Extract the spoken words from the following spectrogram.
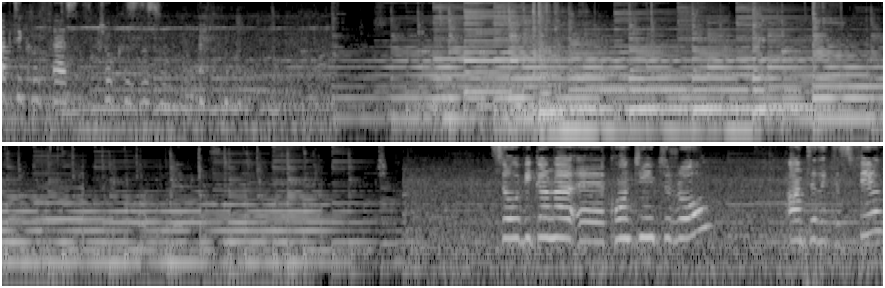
Practical fast. Çok hızlısın. So we're gonna uh, continue to roll until it is filled.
